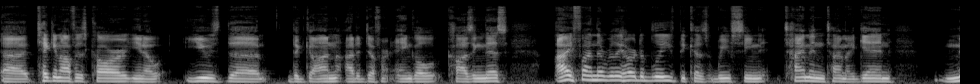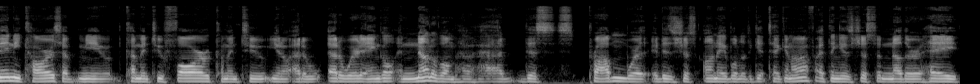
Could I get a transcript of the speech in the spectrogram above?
uh, taking off his car, you know, used the the gun at a different angle, causing this. I find that really hard to believe because we've seen time and time again many cars have you know, come in too far, come into you know at a at a weird angle, and none of them have had this problem where it is just unable to get taken off. I think it's just another hey,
